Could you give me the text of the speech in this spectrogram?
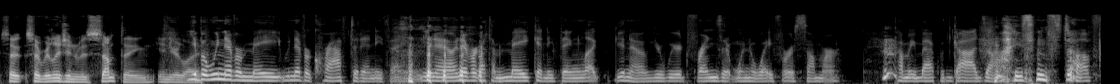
so so religion was something in your life. Yeah, but we never made, we never crafted anything. You know, I never got to make anything like, you know, your weird friends that went away for a summer, coming back with God's eyes and stuff.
